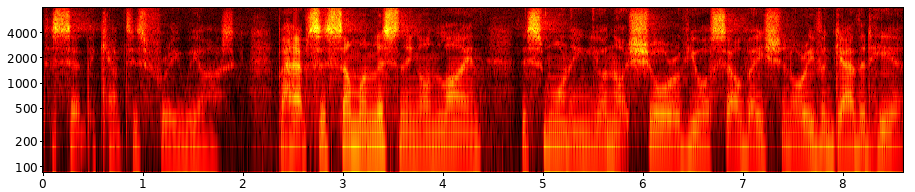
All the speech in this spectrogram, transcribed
to set the captives free, we ask. Perhaps there's someone listening online this morning, you're not sure of your salvation or even gathered here.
